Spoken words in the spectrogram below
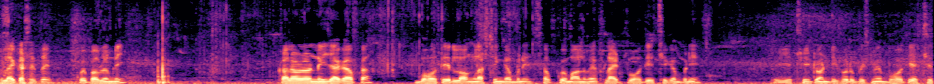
धुलाई कर सकते हैं, कोई प्रॉब्लम नहीं। कलर वलर नहीं जाएगा आपका। बहुत ही लॉन्ग लास्टिंग कंपनी सबको मालूम है। फ़्लाइट बहुत ही अच्छी कंपनी है। तो ये थ्री ट्वेंटी फोर रुपीज़ में बहुत ही अच्छे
